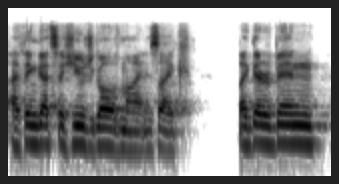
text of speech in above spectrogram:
I think that's a huge goal of mine is like, like there have been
